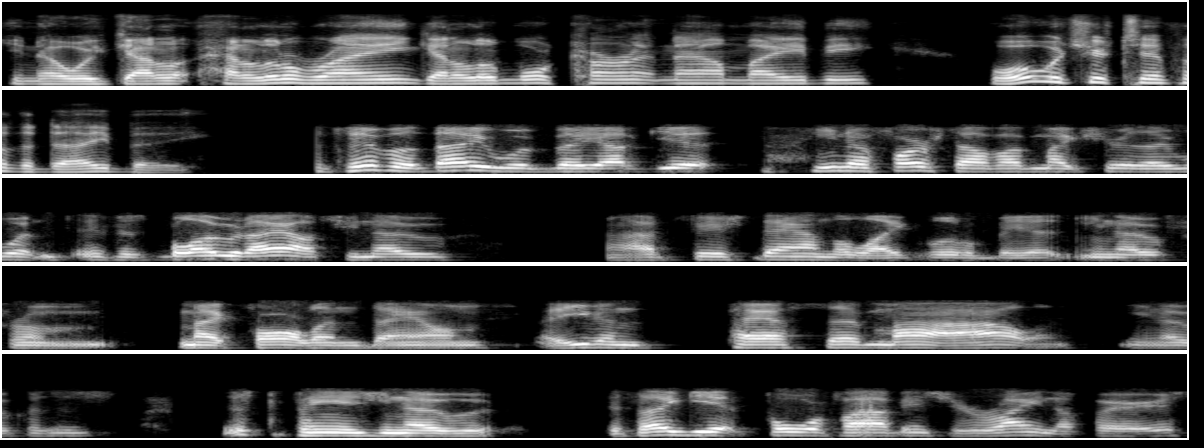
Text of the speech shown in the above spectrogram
you know, we've got had a little rain, got a little more current now, maybe. What would your tip of the day be? The tip of the day would be I'd get, you know, first off, I'd make sure they wouldn't, if it's blowed out, you know, I'd fish down the lake a little bit, you know, from McFarland down, even past Seven Mile Island, you know, because it's just depends, you know, if they get four or five inches of rain up there, it's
